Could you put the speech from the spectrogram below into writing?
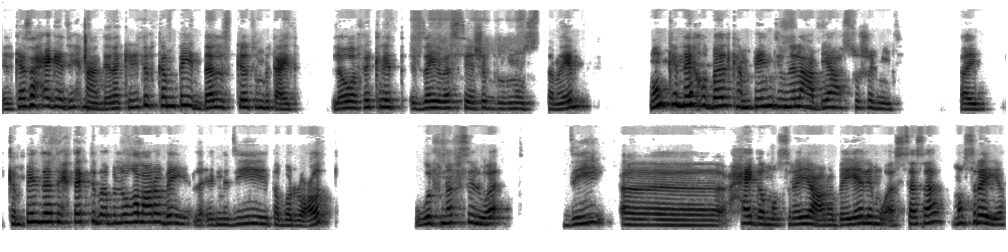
الكذا حاجة دي إحنا عندنا creative campaign ده ال skeleton بتاعتها. اللي هو فكرة إزاي بس يا شبر ونص تمام؟ ممكن ناخد بقى ال campaign دي ونلعب بيها على السوشيال ميديا. طيب ال campaign ده تحتاج تبقى باللغة العربية لأن دي تبرعات وفي نفس الوقت دي آه، حاجة مصرية عربية لمؤسسة مصرية.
